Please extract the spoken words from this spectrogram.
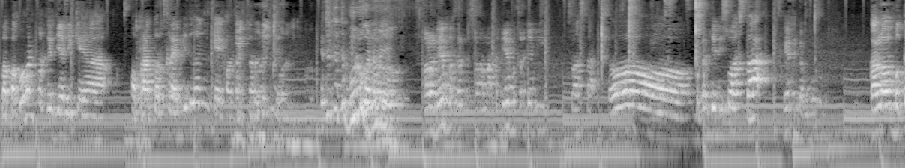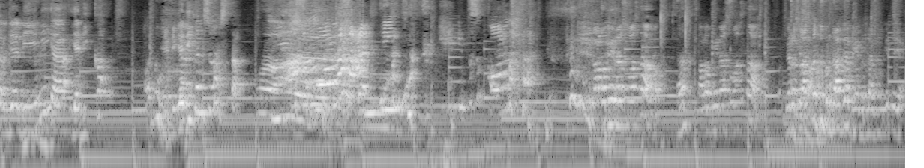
bapak gue kan bekerja di kayak operator keren gitu kan kayak kontraktor gitu itu tetap buruh kan namanya Kalau dia bekerja selama dia bekerja di swasta, oh bekerja di swasta dia dibilang buruh. kalau bekerja di ini ya ya di kak aduh Ya ya di di kan swasta Sekolah anjing. Itu sekolah. Kalau wira swasta apa? Kalau wira swasta? Wira swasta tuh berdagang ya, berdagang gitu ya.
